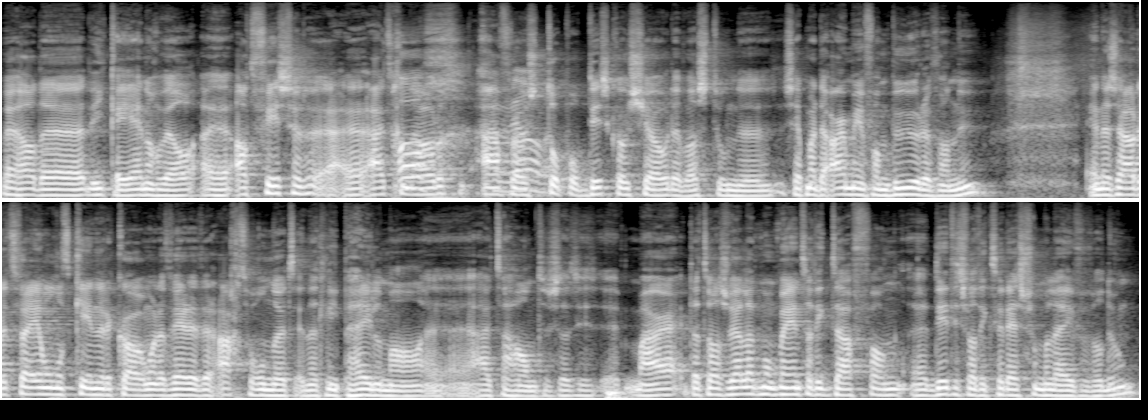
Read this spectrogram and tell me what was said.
Wij hadden, die ken jij nog wel, eh Ad Visser uitgenodigd. Och, Afro's. Top op Disco Show. Dat was toen de, zeg maar de Armin van Buren van nu. En er zouden 200 kinderen komen, dat werden er 800 en dat liep helemaal uit de hand. Dus dat is, maar dat was wel het moment dat ik dacht van, dit is wat ik de rest van mijn leven wil doen.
